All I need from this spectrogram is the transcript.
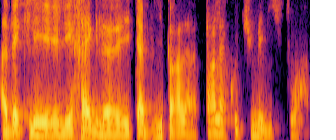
avec les, les, règles établies par la coutume et l'histoire.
